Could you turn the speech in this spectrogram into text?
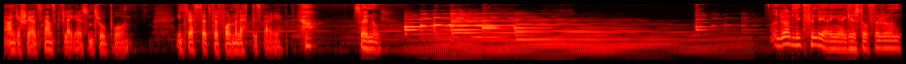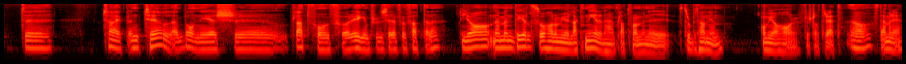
engagerad svensk förläggare som tror på intresset för Formel 1 i Sverige. Ja, Så är det nog. Du hade lite funderingar, Kristoffer, runt eh, Type and Tell, Bonniers eh, plattform för egenproducerade författare. Ja, nej men dels så har de ju lagt ner den här plattformen i Storbritannien. Om jag har förstått rätt. Ja. Stämmer det?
